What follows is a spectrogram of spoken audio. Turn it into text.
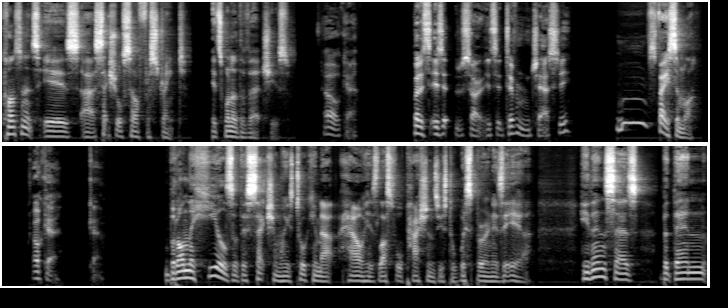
Continence is uh, sexual self restraint, it's one of the virtues. Oh, okay. But it's, is it, sorry, is it different from chastity? Mm, it's very similar. Okay. But on the heels of this section where he's talking about how his lustful passions used to whisper in his ear, he then says, But then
